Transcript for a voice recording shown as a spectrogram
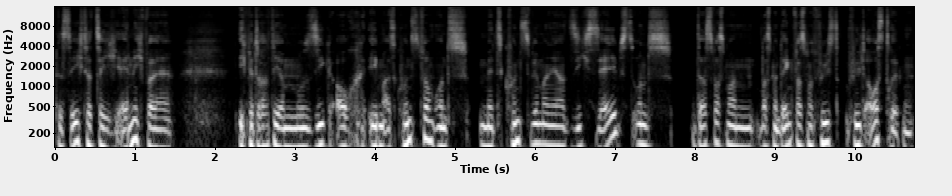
Das sehe ich tatsächlich ähnlich, weil ich betrachte ja Musik auch eben als Kunstform und mit Kunst will man ja sich selbst und das, was man, was man denkt, was man fühlt, fühlt ausdrücken.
